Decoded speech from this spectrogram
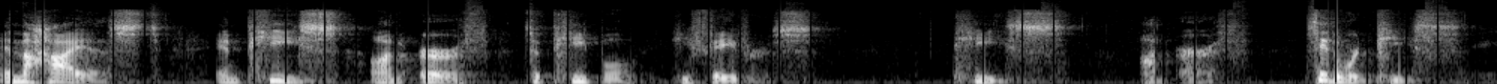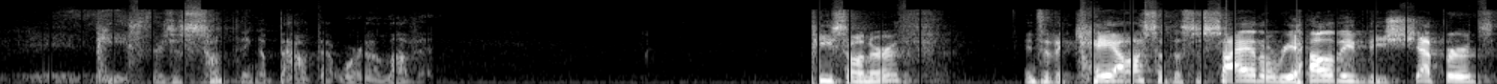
in the highest, and peace on earth to people he favors. Peace on earth. Say the word peace. Peace. There's just something about that word. I love it. Peace on earth into the chaos of the societal reality of these shepherds,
